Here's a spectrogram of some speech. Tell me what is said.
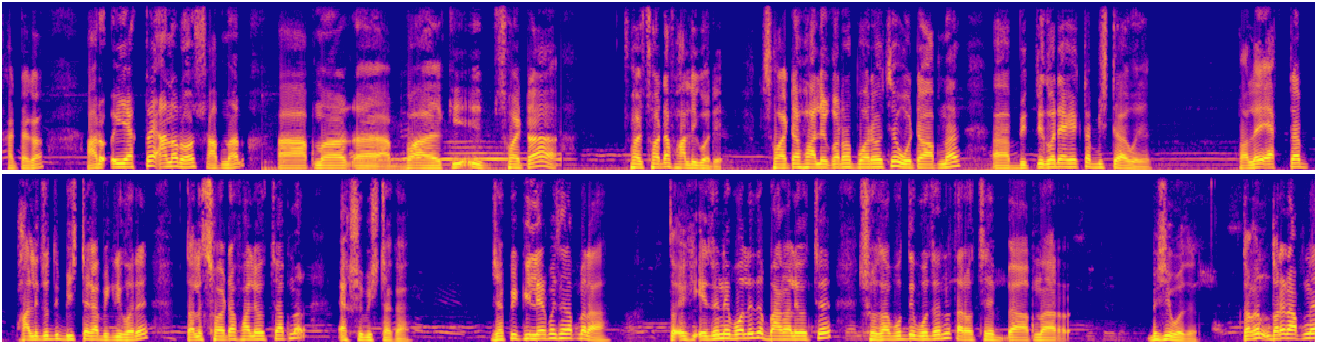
ষাট টাকা। আর এই একটাই আনারস আপনার আপনার কি, ছয়টা, ছয়, ছয়টা ফালি করে। ছয়টা ফালি করার পরে হচ্ছে ওইটা আপনার বিক্রি করে এক একটা বিশ টাকা করে। তাহলে একটা ফালে যদি বিশ টাকা বিক্রি করে, তাহলে ছয়টা ফালে হচ্ছে আপনার একশো বিশ টাকা। আপনি ক্লিয়ার পাইছেন আপনারা? তো এই জন্যই বলে যে বাঙালি হচ্ছে সোজা বুদ্ধি বোঝে না, তার হচ্ছে আপনার বেশি বোঝে তখন ধরেন আপনি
